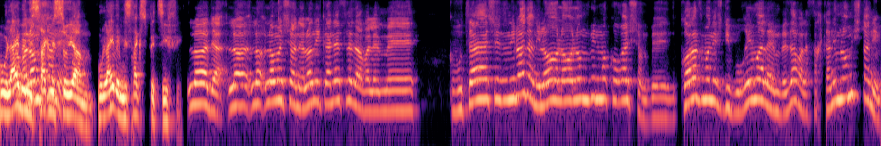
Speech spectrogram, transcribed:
אולי לא במשחק משנה. מסוים, אולי במשחק ספציפי. לא יודע, לא, לא, לא משנה, לא ניכנס לזה, אבל הם אה, קבוצה שאני לא יודע, אני לא, לא, לא מבין מה קורה שם. כל הזמן יש דיבורים עליהם וזה, אבל השחקנים לא משתנים.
